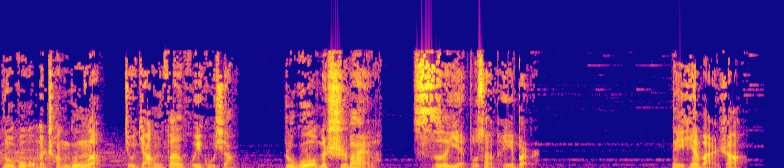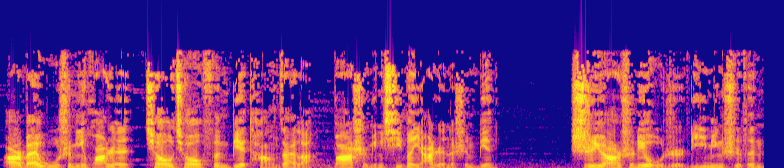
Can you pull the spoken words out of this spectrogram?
如果我们成功了，就扬帆回故乡；如果我们失败了，死也不算赔本。那天晚上，二百五十名华人悄悄分别躺在了八十名西班牙人的身边。十月二十六日黎明时分，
